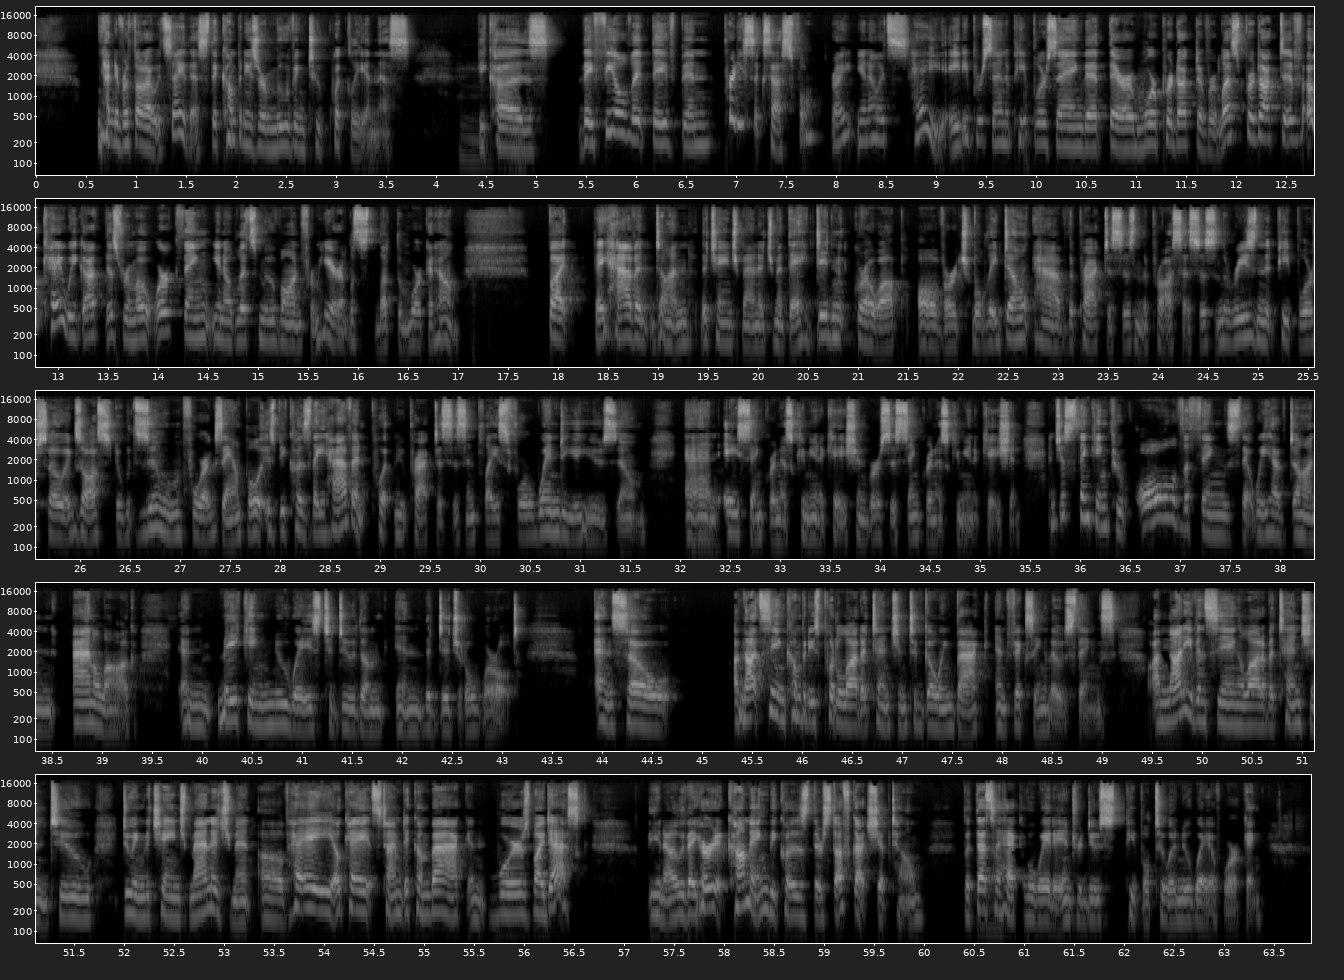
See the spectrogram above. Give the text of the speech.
I never thought I would say this. The companies are moving too quickly in this mm. because they feel that they've been pretty successful, right? You know, it's, hey, 80% of people are saying that they're more productive or less productive. Okay, we got this remote work thing. You know, let's move on from here. Let's let them work at home but they haven't done the change management. They didn't grow up all virtual. They don't have the practices and the processes. And the reason that people are so exhausted with Zoom, for example, is because they haven't put new practices in place for when do you use Zoom and mm-hmm. asynchronous communication versus synchronous communication. And just thinking through all of the things that we have done analog and making new ways to do them in the digital world. And so I'm not seeing companies put a lot of attention to going back and fixing those things. I'm not even seeing a lot of attention to doing the change management of, hey, okay, it's time to come back. And where's my desk? You know, they heard it coming because their stuff got shipped home. But that's yeah. a heck of a way to introduce people to a new way of working.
